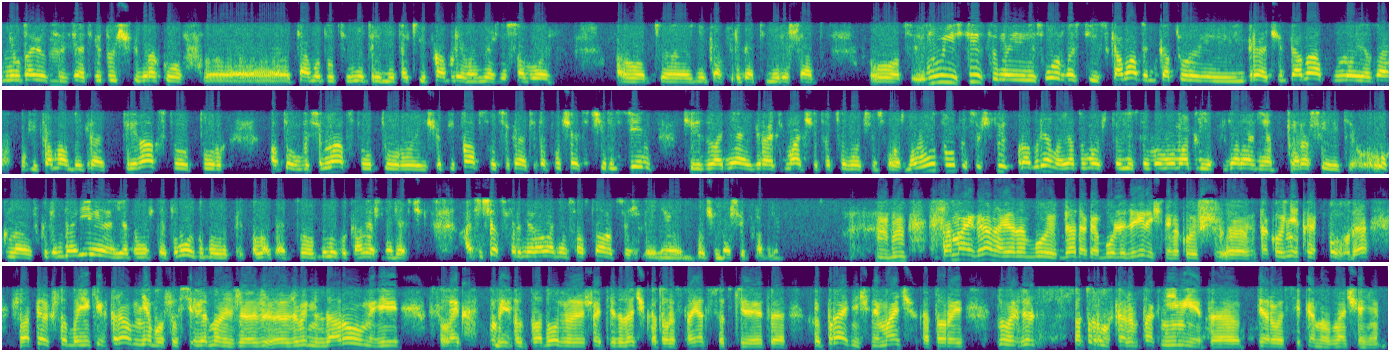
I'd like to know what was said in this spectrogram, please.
не удается взять ведущих игроков, э, там идут внутренние такие проблемы между собой. Вот, э, никак ребята не решат. Вот. Ну, естественно, и сложности с командами, которые играют чемпионат. Ну, я знаю, команда играет 13 тур, потом 18-го тура, еще 15-го сыграть. Это получается через день, через два дня играть матч, это тоже очень сложно. Вот, вот и существует проблема. Я думаю, что если бы мы могли заранее расширить окна в календаре, я думаю, что это можно было предполагать, то было бы, конечно, легче. А сейчас с формированием состава, к сожалению, очень большие проблемы. Угу. Сама игра, наверное, будет, да, такая более зрелищная, какой, э, такой некое поло, да, что, во-первых, чтобы никаких травм не было, чтобы все вернулись живыми, здоровыми и своей командой продолжили решать те задачи, которые стоят. Все-таки это такой праздничный матч, который, ну, которого, скажем так, не имеет э, первостепенного значения.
